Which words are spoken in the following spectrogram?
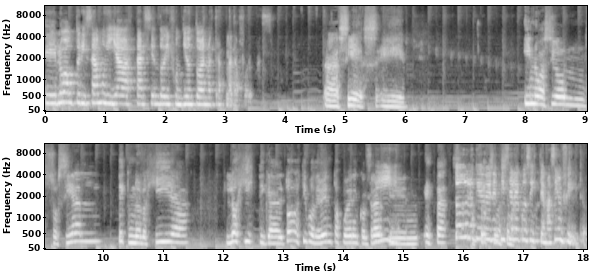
eh, lo autorizamos y ya va a estar siendo difundido en todas nuestras plataformas. Así es. Eh, innovación social, tecnología, logística, de todos los tipos de eventos pueden encontrar en esta. Todo lo que beneficia al ecosistema, sin filtro.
